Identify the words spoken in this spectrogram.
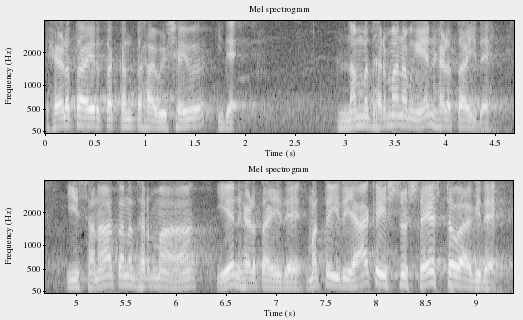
ಹೇಳ್ತಾ ಇರತಕ್ಕಂತಹ ವಿಷಯ ಇದೆ. ನಮ್ಮ ಧರ್ಮ ನಮಗೇನು ಹೇಳ್ತಾ ಇದೆ? ಈ ಸನಾತನ ಧರ್ಮ ಏನು ಹೇಳ್ತಾ ಇದೆ? ಮತ್ತು ಇದು ಯಾಕೆ ಇಷ್ಟು ಶ್ರೇಷ್ಠವಾಗಿದೆ?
